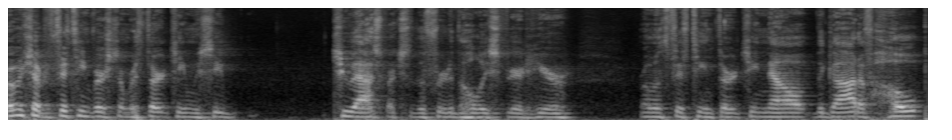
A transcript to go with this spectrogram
Romans chapter 15, verse number 13, we see two aspects of the fruit of the Holy Spirit here. Romans 15, 13. Now, the God of hope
